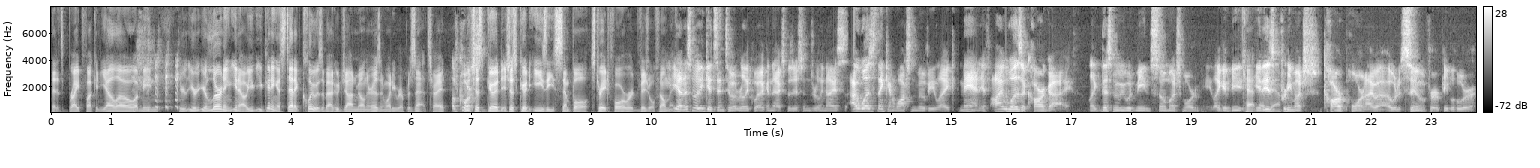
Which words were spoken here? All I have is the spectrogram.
that it's bright fucking yellow. I mean, you're, you're you're learning. You know, you, you're getting aesthetic clues about who John Milner is and what he represents, right? Of I mean, course. it's just good. It's just good, easy, simple, straightforward visual filmmaking. Yeah, this movie gets into it really quick, and the exposition's really nice. I was thinking watching the movie, like, man, if I was a car guy, like this movie would mean so much more to me. Like it'd be, Catnip, it is yeah. pretty much car porn. I, I would assume for people who are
